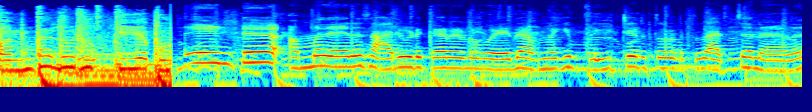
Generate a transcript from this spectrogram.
പന്തലുരുക്കിയ കഴിഞ്ഞിട്ട് അമ്മ നേരെ സാരി എടുക്കാനാണ് പോയത്. അമ്മയ്ക്ക് പ്ലീറ്റ് എടുത്തു കൊടുത്തത് അച്ഛനാണ്.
